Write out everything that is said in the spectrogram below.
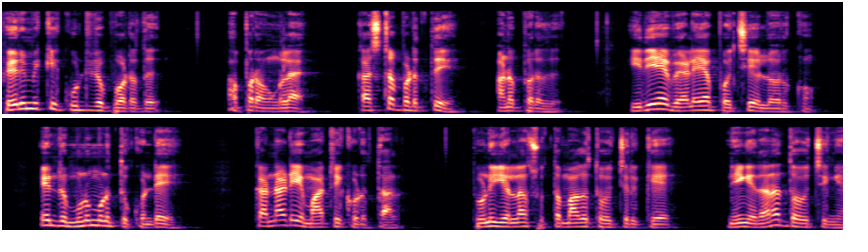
பெருமைக்கு கூட்டிகிட்டு போடுறது அப்புறம் அவங்கள கஷ்டப்படுத்தி அனுப்புறது. இதே வேலையாக போச்சு எல்லோருக்கும் என்று முணுமுணுத்து கொண்டே கண்ணாடியை மாற்றி கொடுத்தாள். துணியெல்லாம் சுத்தமாக துவைச்சிருக்கே நீங்கள் தானே துவைச்சிங்க?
